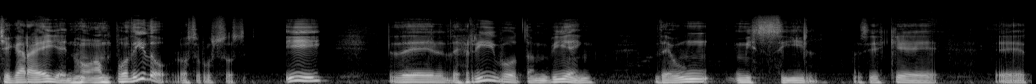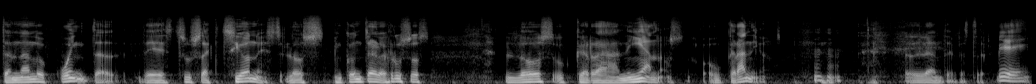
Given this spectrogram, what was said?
llegar a ella y no han podido los rusos. Y del derribo también de un misil. Así es que eh, están dando cuenta de sus acciones los, en contra de los rusos, los ucranianos o ucranios. Adelante, pastor. Bien,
